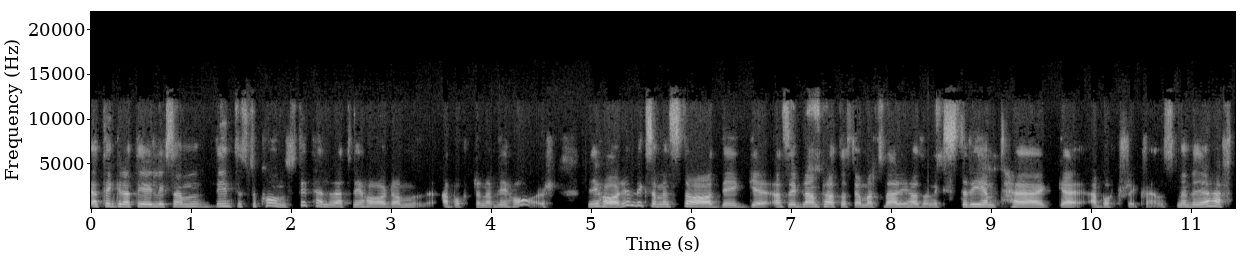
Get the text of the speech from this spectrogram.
jag tänker att det är, liksom, det är inte så konstigt heller att vi har de aborterna vi har. Vi har en, liksom en stadig... Alltså ibland pratas det om att Sverige har en extremt hög abortfrekvens, men vi har haft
